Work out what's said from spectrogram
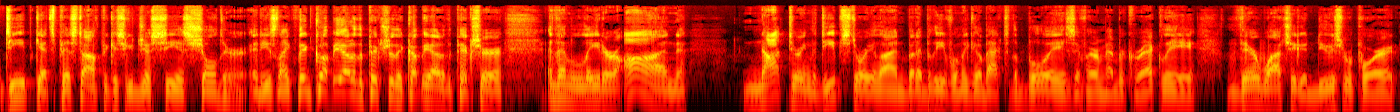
Deep gets pissed off because you can just see his shoulder. And he's like, they cut me out of the picture. They cut me out of the picture. And then later on, not during the deep storyline, but I believe when we go back to the boys, if I remember correctly, they're watching a news report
